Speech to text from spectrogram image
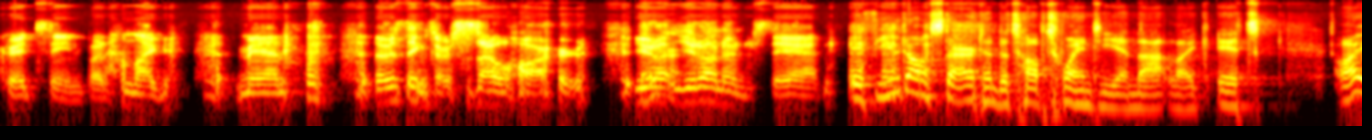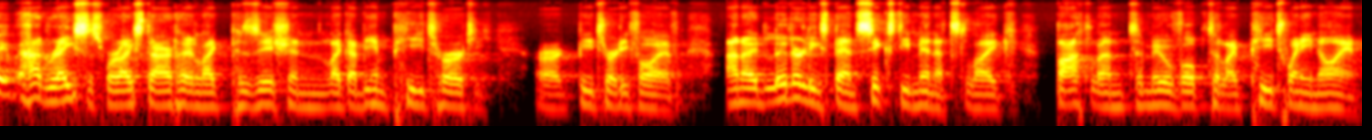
crit scene, but I'm like, man, those things are so hard. You don't you don't understand. if you don't start in the top 20 in that, like it's I had races where I started in like position, like I'd be in P30 or P35. And I'd literally spend 60 minutes like battling to move up to like P29.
